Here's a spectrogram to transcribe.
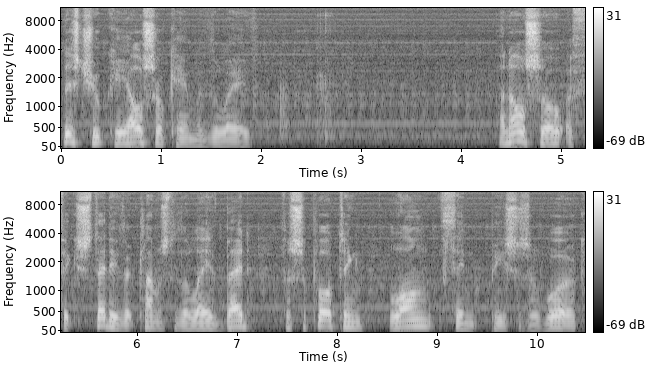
This chuck key also came with the lathe. And also a fixed steady that clamps to the lathe bed for supporting long thin pieces of work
